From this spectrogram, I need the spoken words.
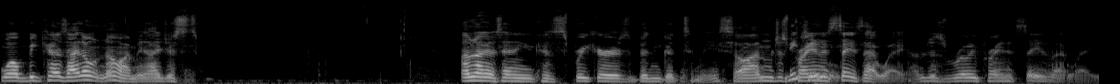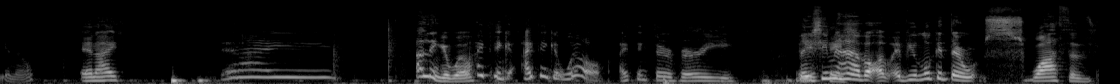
Well, because I don't know. I mean, I just. I'm not going to say anything because Spreaker has been good to me. So I'm just Me praying too. it stays that way. I'm just really praying it stays that way, you know? And I, and I, I think it will. I think I think it will. I think they're very. They seem to have, a, if you look at their swath of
